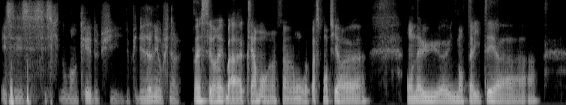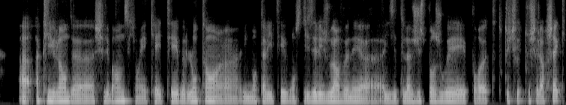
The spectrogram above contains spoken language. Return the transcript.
Et c'est ce qui nous manquait depuis, depuis des années au final. Ouais, c'est vrai, bah, clairement, hein. enfin, on va pas se mentir. Euh, on a eu euh, une mentalité à, à, Cleveland euh, chez les Browns qui, ont, qui a été longtemps une mentalité où on se disait les joueurs venaient, ils étaient là juste pour jouer et pour toucher, leur chèque.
